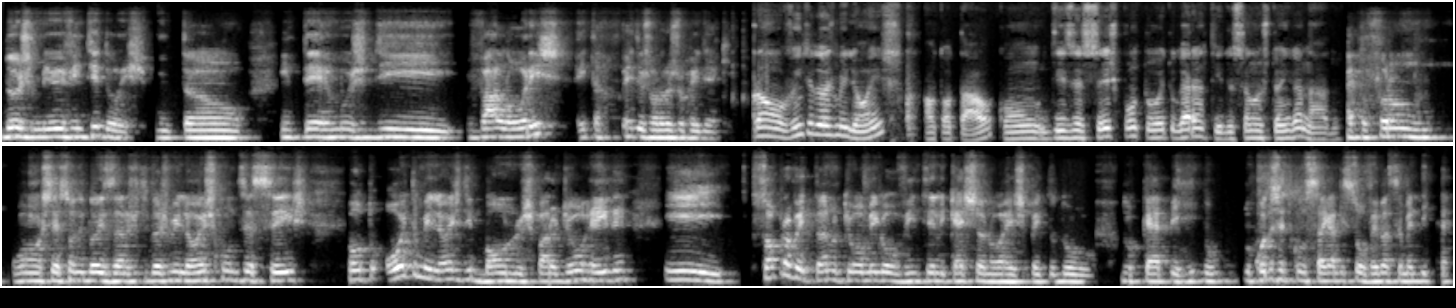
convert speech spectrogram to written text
2022. Então, em termos de valores. Eita, perdi os valores do Hayden aqui. Foram 22 milhões ao total, com 16,8 garantidos, se eu não estou enganado. É, foram uma extensão de dois anos, 22 milhões, com 16 3,8 milhões de bônus para o Joe Hayden e só aproveitando que o amigo ouvinte ele questionou a respeito do, do cap, do, do quanto a gente consegue absorver basicamente de cap,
